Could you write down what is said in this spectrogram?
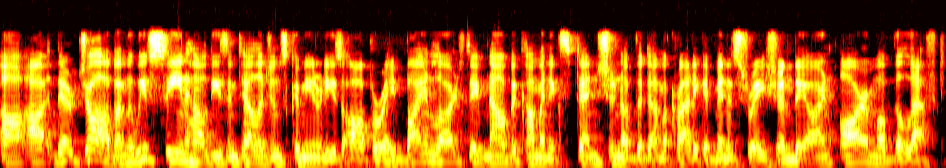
Uh, uh, their job. I mean, we've seen how these intelligence communities operate. By and large, they've now become an extension of the Democratic administration. They are an arm of the left.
